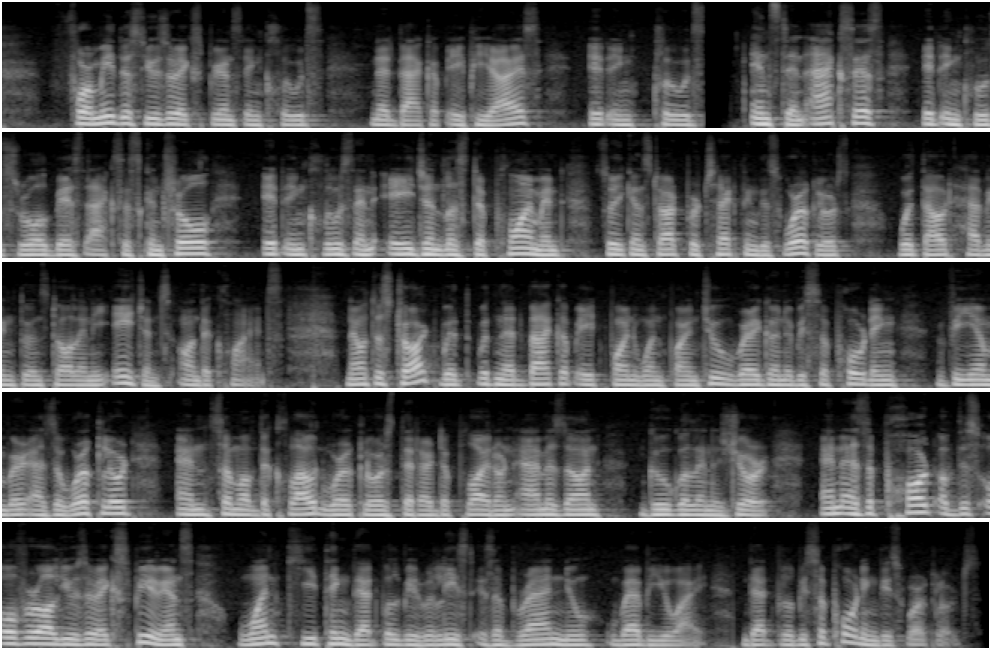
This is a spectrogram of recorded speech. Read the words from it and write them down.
For me, this user experience includes NetBackup APIs, it includes instant access, it includes role based access control, it includes an agentless deployment so you can start protecting these workloads without having to install any agents on the clients. Now to start with, with NetBackup 8.1.2, we're going to be supporting VMware as a workload and some of the cloud workloads that are deployed on Amazon, Google, and Azure. And as a part of this overall user experience, one key thing that will be released is a brand new web UI that will be supporting these workloads.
